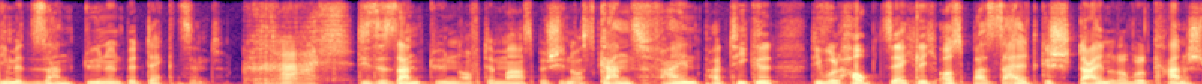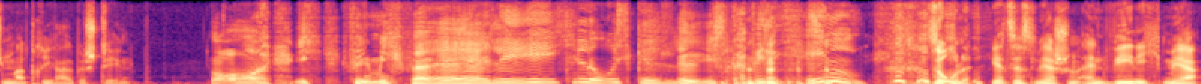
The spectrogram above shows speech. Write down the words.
die mit Sanddünen bedeckt sind. Krass. Diese Sanddünen auf dem Mars bestehen aus ganz feinen Partikeln, die wohl hauptsächlich aus Basaltgestein oder vulkanischem Material bestehen. Oh, ich fühle mich völlig losgelöst. Da will ich hin. So, Ole, jetzt wissen wir ja schon ein wenig mehr,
